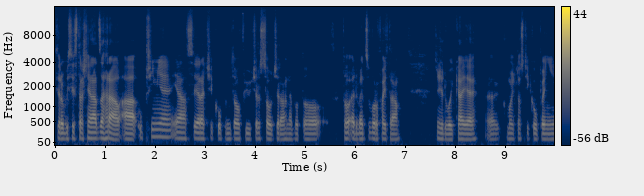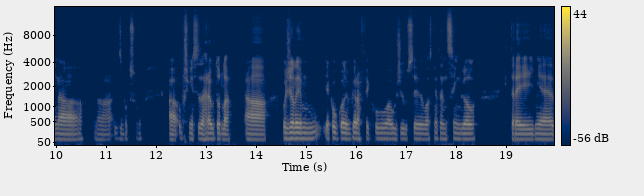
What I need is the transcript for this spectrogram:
kterou by si strašně rád zahrál. A upřímně já si radši koupím toho Future Soldiera nebo toho, toho Advanced Warfightera. Myslím, že dvojka je eh, k možnosti koupení na, na Xboxu. A upřímně si zahraju tohle. A oželím jakoukoliv grafiku a užiju si vlastně ten single, který mě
